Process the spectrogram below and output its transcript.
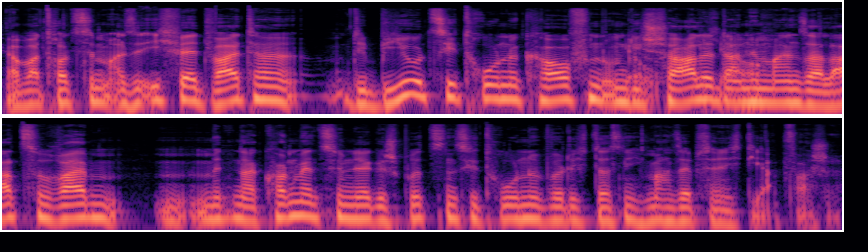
Ja, aber trotzdem, also ich werde weiter die Bio-Zitrone kaufen, um jo, die Schale dann auch. in meinen Salat zu reiben. Mit einer konventionell gespritzten Zitrone würde ich das nicht machen, selbst wenn ich die abwasche.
